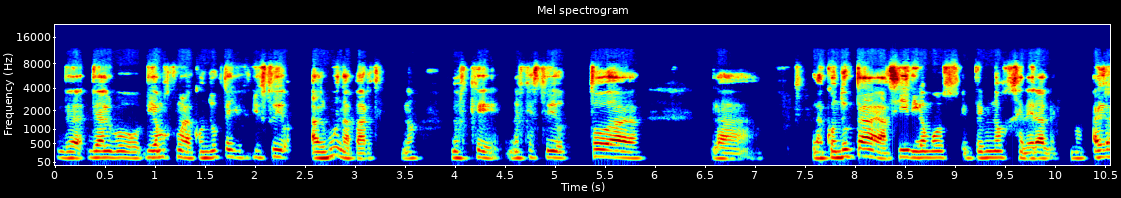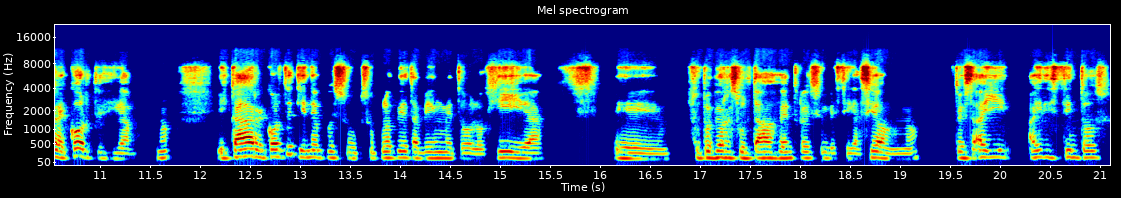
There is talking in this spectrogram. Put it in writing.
de, algo, digamos, como la conducta, yo, estudio alguna parte, ¿no? No es que, no es que estudio toda la, la conducta así, digamos, en términos generales, ¿no? Hay recortes, digamos, ¿no? Y cada recorte tiene pues su, su propia también metodología, eh, sus propios resultados dentro de su investigación, ¿no? Entonces hay, hay distintos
